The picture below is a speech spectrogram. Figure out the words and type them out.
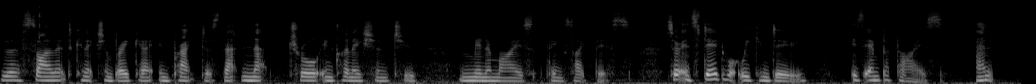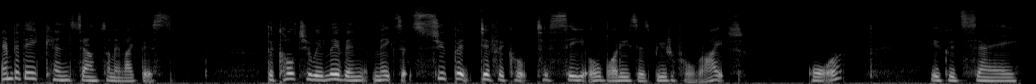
the silent connection breaker in practice, that natural inclination to minimize things like this. So instead, what we can do is empathize. And empathy can sound something like this The culture we live in makes it super difficult to see all bodies as beautiful, right? Or you could say,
